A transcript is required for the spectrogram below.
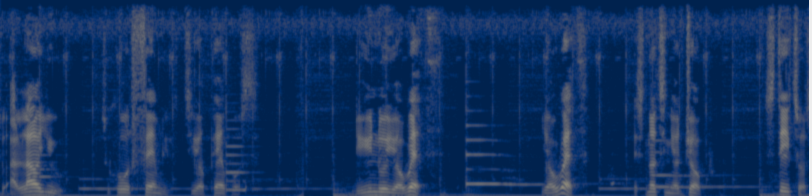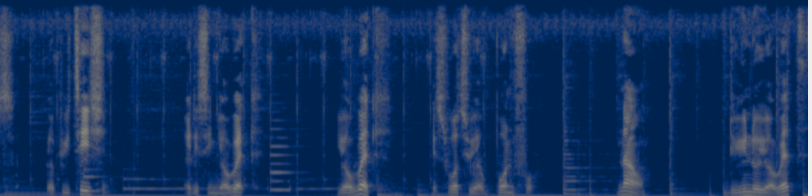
to allow you to hold firmly to your purpose. Do you know your worth? Your worth is not in your job, status, reputation, it is in your work. Your work is what you were born for. Now, do you know your worth?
